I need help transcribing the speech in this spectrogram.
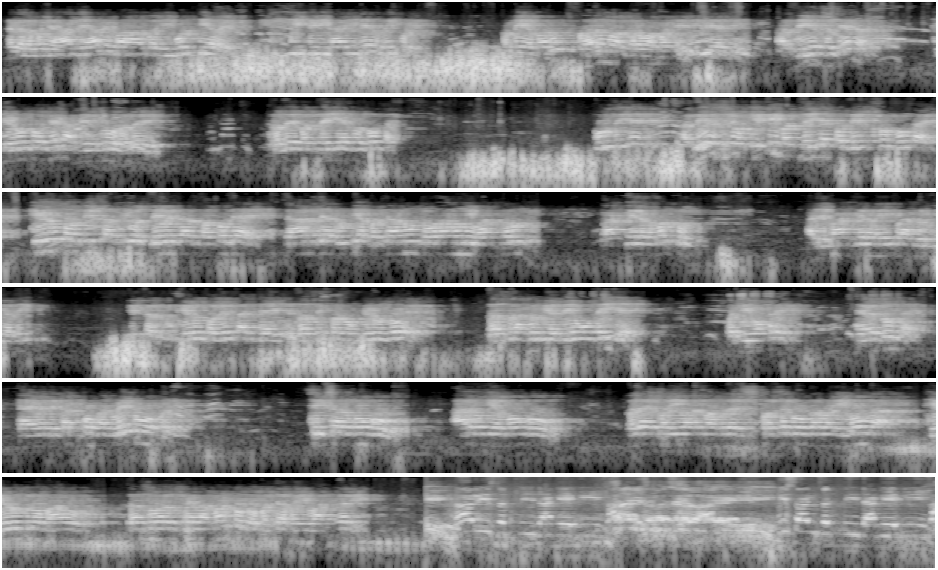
નકર પછી આજે આવે આવે. છે, નહીં પડે. અમે અમારું કર્મ કરવા માટે આ દેશ છે ને, ખેડૂતો છે ને દેશનું હૃદય હૃદય બંધ થઈ ગયા તો શું થાય દેશ ખેતી બંધ થઈ જાય તો દેશનું શું થાય ખેડૂતો દિવસા જાય. ચાર હજાર રૂપિયા પચાસનું ચોરાણું ની વાત કરું છું. પાક વેરણ આજે પાક વેરણ એક લાખ રૂપિયા થઈ ગયું. ખેડૂતો લેતા જાય દસ એકર નો ખેડૂત હોય. દસ લાખ રૂપિયા દેવું થઈ જાય. પછી વપરે ત્યારે થાય? ત્યારે કટકો કાંક વેચવો શિક્ષણ મોંઘું. प्रसंगो करवाई ही मोगा खेडूत नो भाव दस वर्ष पहला मन तो बच्चा भाई बात करी नारी शक्ति जागेगी सारी समस्या भागेगी किसान शक्ति जागेगी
